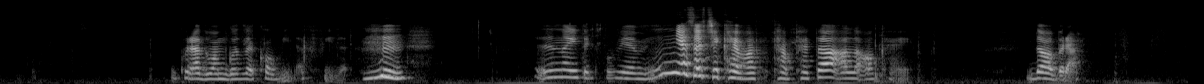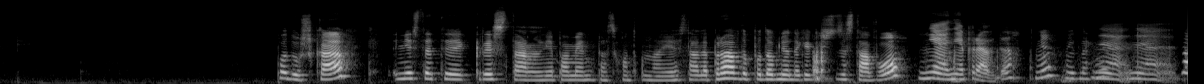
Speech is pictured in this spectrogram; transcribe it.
Ukradłam go Zakowi na chwilę. No i tak powiem, nie za ciekawa tapeta, ale okej. Dobra. Poduszka. Niestety Krystal nie pamięta skąd ona jest, ale prawdopodobnie od jakiegoś zestawu. Nie, nieprawda. Nie? Jednak nie. Nie, nie. No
